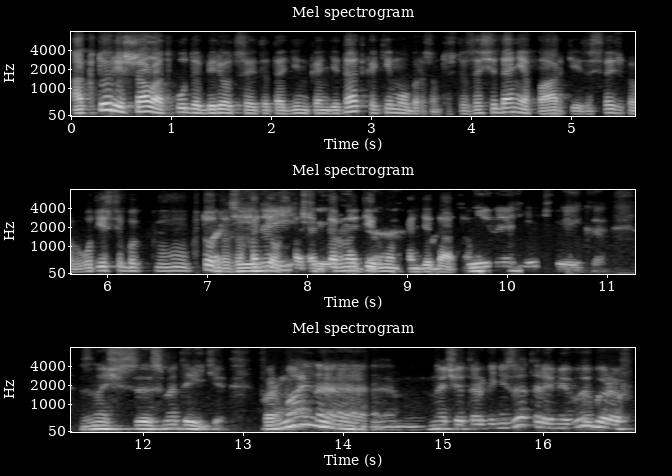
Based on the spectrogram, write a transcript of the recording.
А кто решал, откуда берется этот один кандидат, каким образом? То есть заседание партии, заседание... Вот если бы кто-то захотел стать альтернативным да. кандидатом. ячейка. Значит, смотрите, формально, значит, организаторами выборов,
